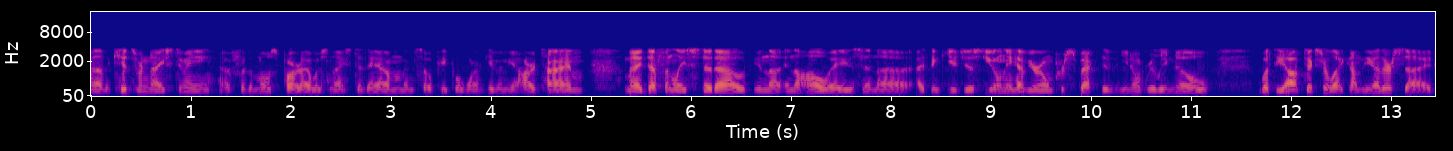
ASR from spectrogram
Uh, the kids were nice to me uh, for the most part. I was nice to them, and so people weren't giving me a hard time. I mean, I definitely stood out in the in the hallways, and uh, I think you just you only have your own perspective, and you don't really know what the optics are like on the other side.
